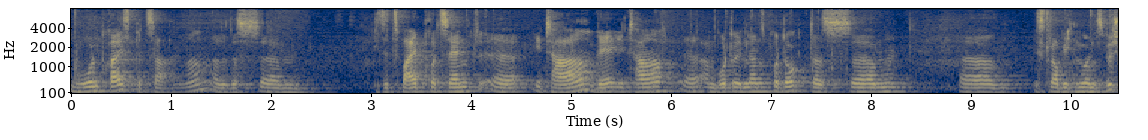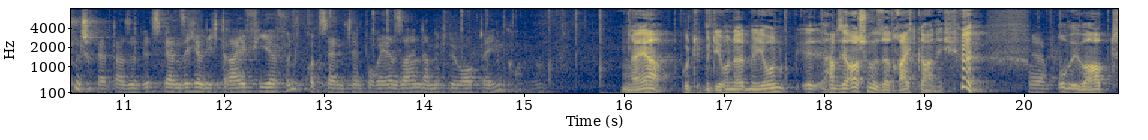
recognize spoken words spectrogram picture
einen hohen Preis bezahlen. Ne? Also das ähm, diese 2% äh, Etat, Wehretat äh, am Bruttoinlandsprodukt, das ähm, äh, ist, glaube ich, nur ein Zwischenschritt. Also es werden sicherlich 3, 4, 5 Prozent temporär sein, damit wir überhaupt dahin kommen. Ne? Naja, gut, mit den 100 Millionen äh, haben Sie auch schon gesagt, reicht gar nicht, ja. um überhaupt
